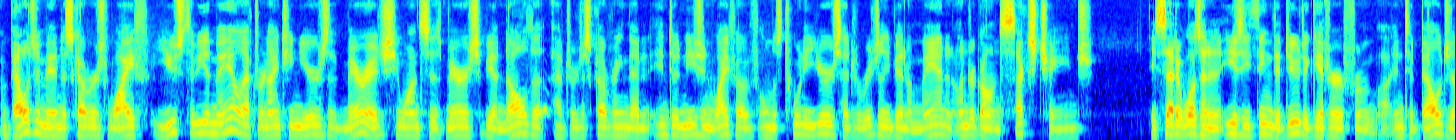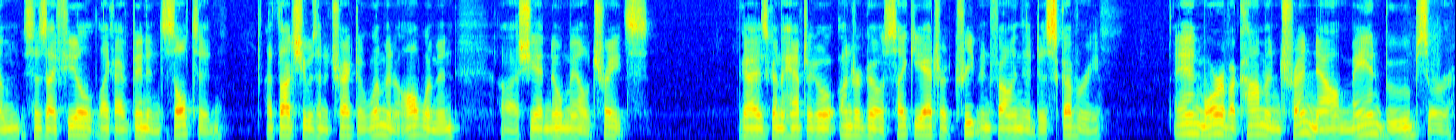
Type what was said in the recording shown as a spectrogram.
A Belgian man discovers wife used to be a male after 19 years of marriage. He wants his marriage to be annulled after discovering that an Indonesian wife of almost 20 years had originally been a man and undergone sex change. He said it wasn't an easy thing to do to get her from uh, into Belgium. He says, I feel like I've been insulted. I thought she was an attractive woman, all women. Uh, she had no male traits. The guy is going to have to go undergo psychiatric treatment following the discovery. And more of a common trend now, man boobs or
